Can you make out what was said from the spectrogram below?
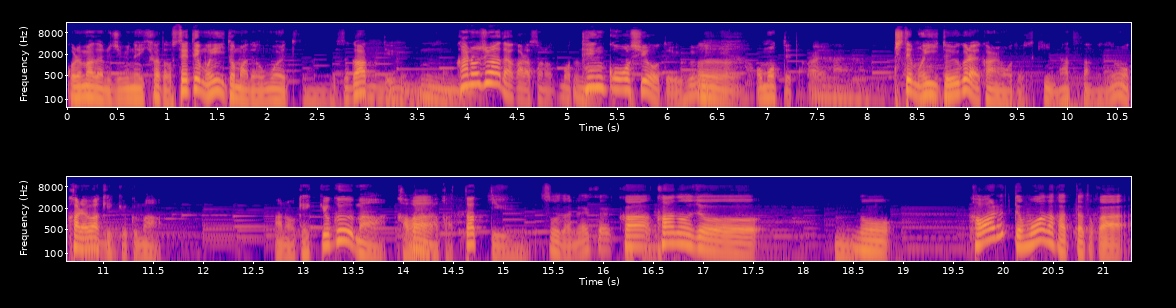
これまでの自分の生き方を捨ててもいいとまで思えてたんですが、っていうふうに。うん彼女はだから、その、もう転校をしようというふうにうん。思ってた。はいはいはいしてもいいというぐらい彼のことを好きになってたんだけども、彼は結局まあ、あの、結局まあ、変わらなかったっていう。そうだね。か、か彼女うんの、変わるって思わなかったとか、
